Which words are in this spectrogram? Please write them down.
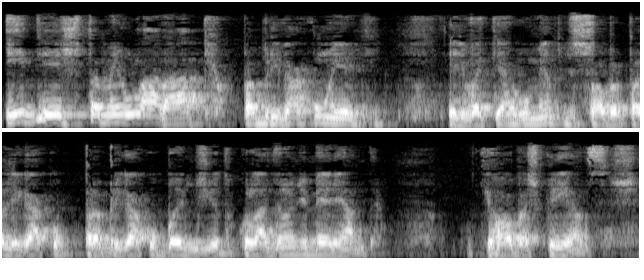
E deixo também o larápio para brigar com ele. Ele vai ter argumento de sobra para brigar, com, o bandido, com o ladrão de merenda, que rouba as crianças.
